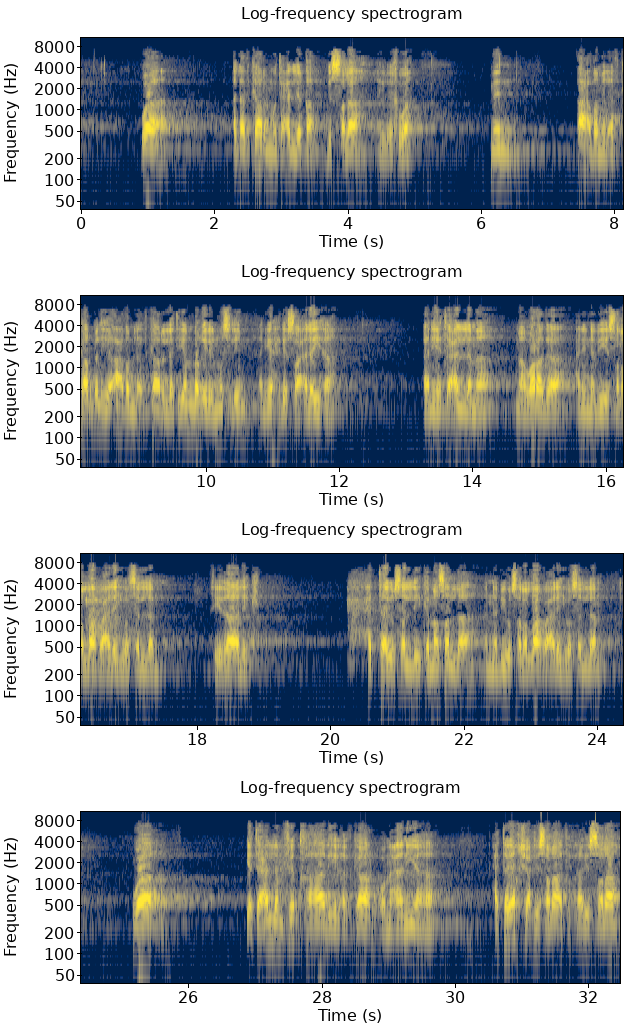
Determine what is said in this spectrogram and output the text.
والأذكار المتعلقة بالصلاة أيها الإخوة من أعظم الأذكار بل هي أعظم الأذكار التي ينبغي للمسلم أن يحرص عليها أن يتعلم ما ورد عن النبي صلى الله عليه وسلم في ذلك حتى يصلي كما صلى النبي صلى الله عليه وسلم ويتعلم فقه هذه الأذكار ومعانيها حتى يخشع في صلاته. هذه الصلاة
